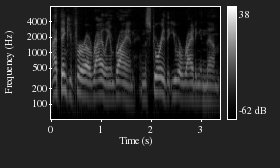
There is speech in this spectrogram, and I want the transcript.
I thank you for uh, Riley and Brian and the story that you are writing in them.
